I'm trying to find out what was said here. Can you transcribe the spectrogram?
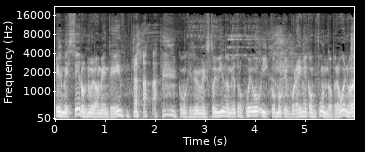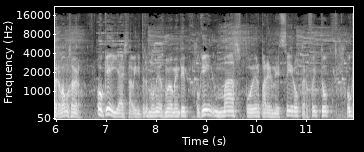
el mesero nuevamente, ¿eh? como que me estoy viendo mi otro juego y como que por ahí me confundo, pero bueno, a ver, vamos a ver. Ok, ya está, 23 monedas nuevamente. Ok, más poder para el mesero, perfecto. Ok,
